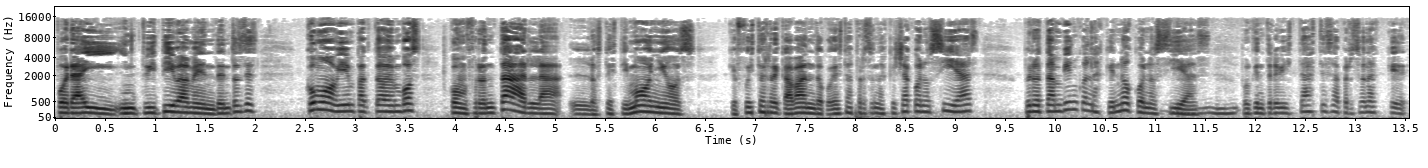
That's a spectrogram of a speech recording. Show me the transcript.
por ahí intuitivamente. Entonces, ¿cómo había impactado en vos confrontar la- los testimonios que fuiste recabando con estas personas que ya conocías, pero también con las que no conocías? Porque entrevistaste a personas que,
